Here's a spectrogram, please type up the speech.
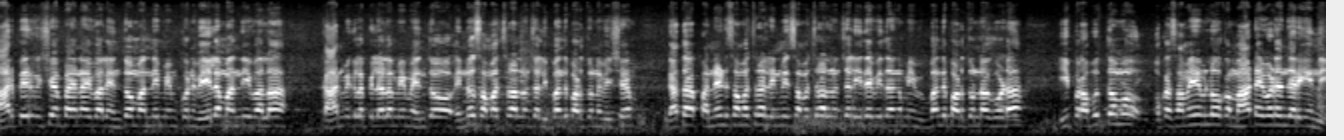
మార్పేరు విషయం పైన ఇవాళ ఎంతో మంది మేము కొన్ని వేల మంది ఇవాళ కార్మికుల పిల్లలు మేము ఎంతో ఎన్నో సంవత్సరాల నుంచి ఇబ్బంది పడుతున్న విషయం. గత పన్నెండు సంవత్సరాలు ఎనిమిది సంవత్సరాల నుంచి ఇదే విధంగా మేము ఇబ్బంది పడుతున్నా కూడా ఈ ప్రభుత్వము ఒక సమయంలో ఒక మాట ఇవ్వడం జరిగింది.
